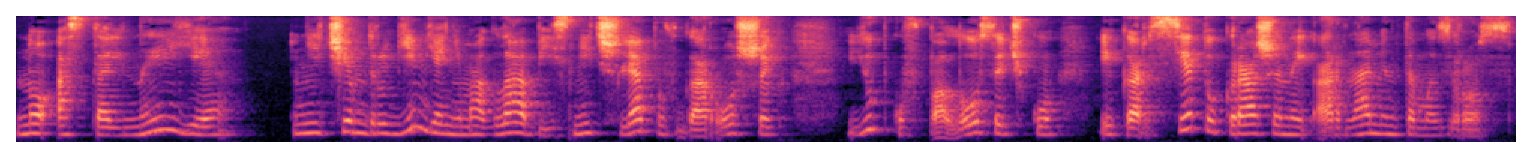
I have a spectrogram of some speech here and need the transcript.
Но остальные... Ничем другим я не могла объяснить шляпу в горошек, юбку в полосочку и корсет, украшенный орнаментом из роз.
